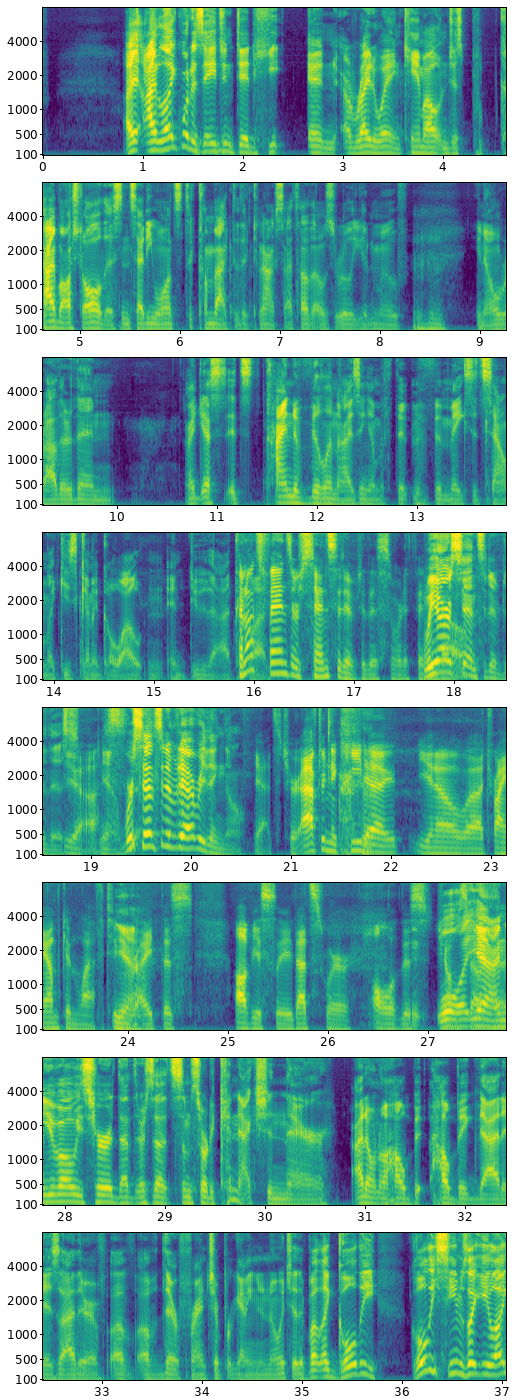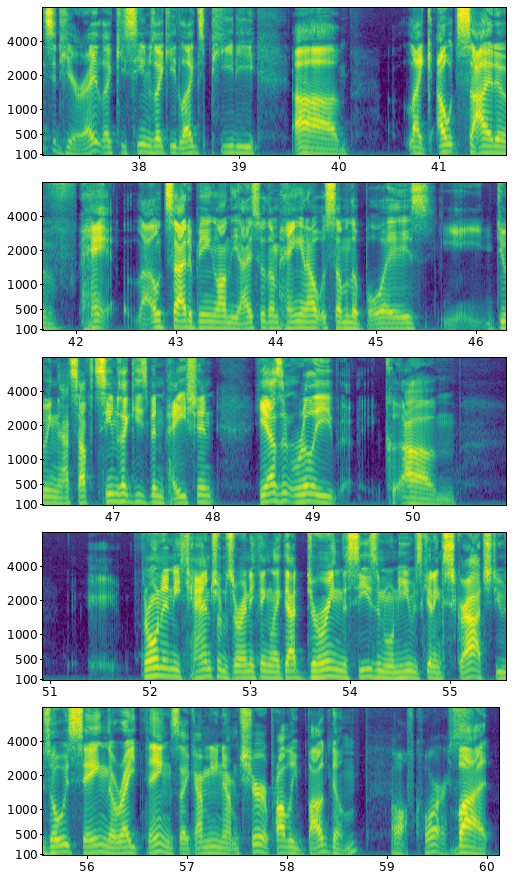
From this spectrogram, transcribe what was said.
I, I like what his agent did. He and uh, right away and came out and just p- kiboshed all this and said he wants to come back to the Canucks. I thought that was a really good move. You know, rather than. I guess it's kind of villainizing him if, it- if it makes it sound like he's going to go out and, and do that. Canucks but- fans are sensitive to this sort of thing. we are though. sensitive to this. Yeah. yeah. We're sensitive to everything, though. Yeah, it's true. After Nikita, you know, uh, Tryamkin left too, Yeah. right? This obviously that's where all of this. Well, yeah, and you've always heard that there's a, some sort of connection there. I don't know how bi- how big that is either of, of, of their friendship or getting to know each other. But like Goldie, Goldie seems like he likes it here, right? Like he seems like he likes Petey. Um, like outside of hang, outside of being on the ice with him, hanging out with some of the boys, doing that stuff. It seems like he's been patient. He hasn't really um, thrown any tantrums or anything like that during the season when he was getting scratched. He was always saying the right things. Like I mean, I'm sure it probably bugged him, oh, of course. but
